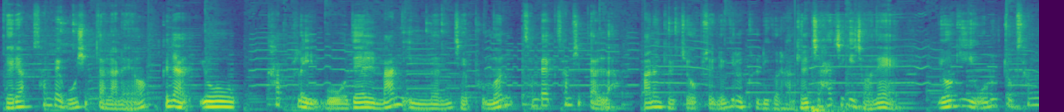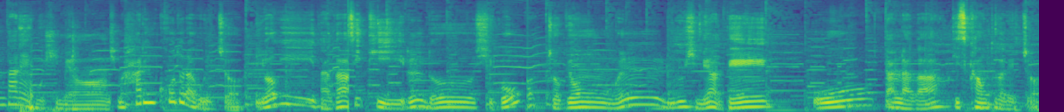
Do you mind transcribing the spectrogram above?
대략 350달러네요. 그냥 요 카플레이 모델만 있는 제품은 330달러 많은 결제 옵션 여기를 클릭을 하면 결제하시기 전에 여기 오른쪽 상단에 보시면 지금 할인 코드라고 있죠. 여기다가 CT를 넣으시고 적용을 누르시면 105달러가 디스카운트가 됐죠.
